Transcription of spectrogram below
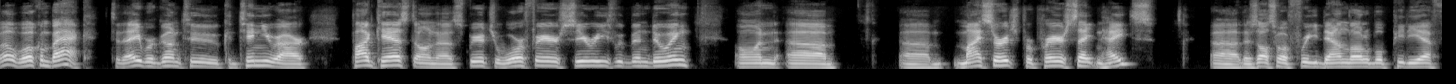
Well, welcome back. Today we're going to continue our podcast on a spiritual warfare series we've been doing on uh, uh, my search for prayers Satan hates. Uh, there's also a free downloadable PDF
